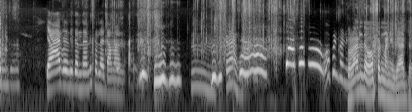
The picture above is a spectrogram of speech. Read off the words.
one though. யார் வேண்டி தந்தான்னு சொல்லட்டாமா? ஓபன் பண்ணு. குழந்தை ஓபன் பண்ணி காட்டு.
